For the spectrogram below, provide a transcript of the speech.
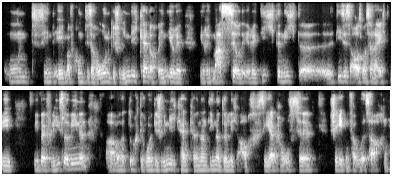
und sind eben aufgrund dieser hohen Geschwindigkeit, auch wenn ihre, ihre Masse oder ihre Dichte nicht äh, dieses Ausmaß erreicht wie, wie bei Fließlawinen, aber durch die hohe Geschwindigkeit können die natürlich auch sehr große Schäden verursachen.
